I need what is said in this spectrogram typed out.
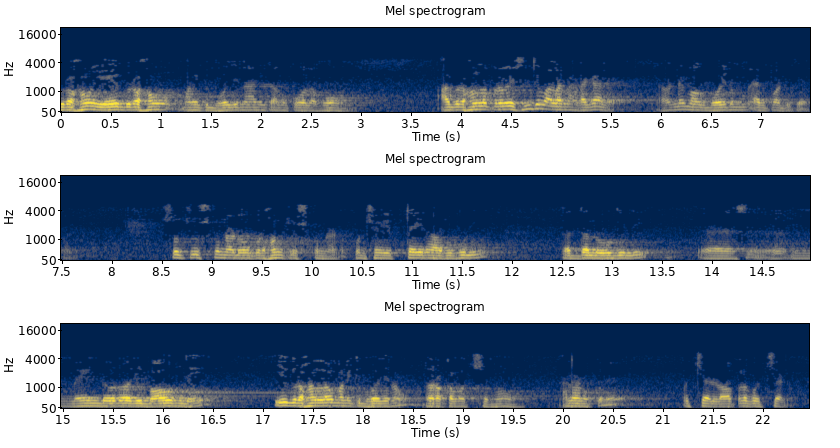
గృహం ఏ గృహం మనకి భోజనానికి అనుకూలము? ఆ గృహంలో ప్రవేశించి వాళ్ళని అడగాలి. కాబట్టి మాకు భోజనం ఏర్పాటు చేయాలి సో చూసుకున్నాడు గృహం చూసుకున్నాడు కొంచెం ఎత్తైన అరుగులు పెద్ద లోగిలి మెయిన్ డోర్ అది బాగుంది. ఈ గృహంలో మనకి భోజనం దొరకవచ్చును అని అనుకుని వచ్చాడు లోపలికి వచ్చాడు.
